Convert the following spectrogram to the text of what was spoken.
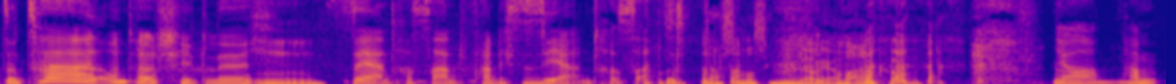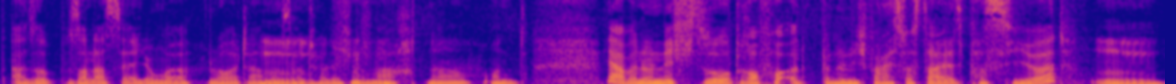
total unterschiedlich. Hm, Sehr interessant, fand ich sehr interessant. das muss ich mir, glaube ich, auch mal angucken. Ja, haben, also besonders sehr junge Leute haben das Mhm. natürlich gemacht, ne? Und ja, wenn du nicht so drauf, wenn du nicht weißt, was da jetzt passiert, Hm.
